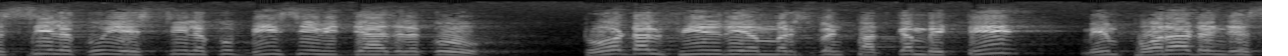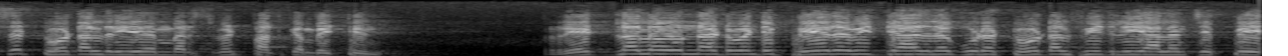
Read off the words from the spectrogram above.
ఎస్సీలకు ఎస్టీలకు బీసీ విద్యార్థులకు టోటల్ ఫీజు రియంబర్స్మెంట్ పథకం పెట్టి మేము పోరాటం చేస్తే టోటల్ రియంబర్స్మెంట్ పథకం పెట్టింది. రెడ్లలో ఉన్నటువంటి పేద విద్యార్థులకు కూడా టోటల్ ఫీజులు ఇవ్వాలని చెప్పి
